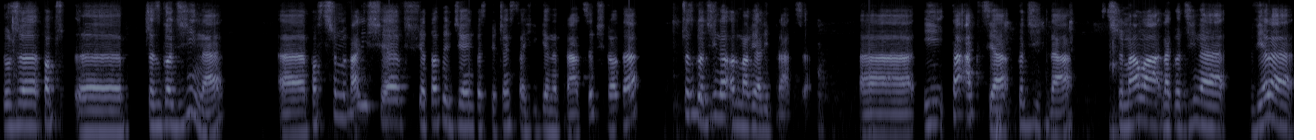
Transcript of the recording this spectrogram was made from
którzy e, przez godzinę e, powstrzymywali się w Światowy Dzień Bezpieczeństwa i Higieny Pracy w środę, przez godzinę odmawiali pracy. I ta akcja godzinna wstrzymała na godzinę wiele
